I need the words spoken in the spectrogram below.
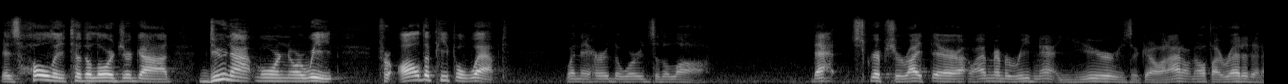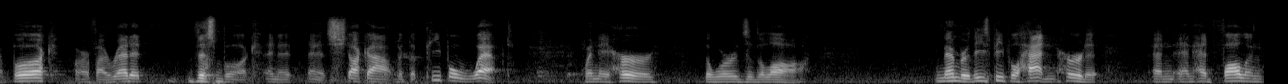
is holy to the Lord your God. Do not mourn nor weep. For all the people wept when they heard the words of the law. That scripture right there, I remember reading that years ago, and I don't know if I read it in a book or if I read it this book, and it, and it stuck out. But the people wept when they heard the words of the law. Remember, these people hadn't heard it and, and had fallen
